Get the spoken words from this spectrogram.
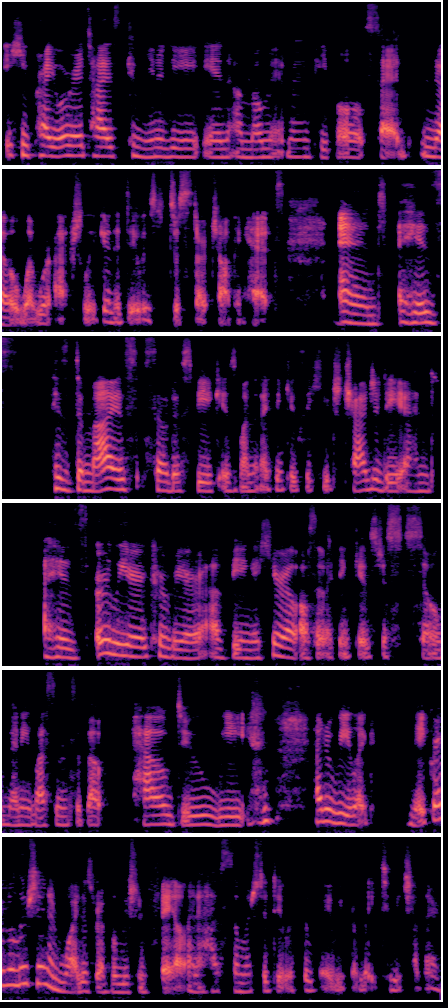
he prioritized community in a moment when people said, "No, what we're actually going to do is just start chopping heads." And his his demise, so to speak, is one that I think is a huge tragedy. And his earlier career of being a hero also, I think, gives just so many lessons about how do we how do we like make revolution and why does revolution fail? And it has so much to do with the way we relate to each other.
